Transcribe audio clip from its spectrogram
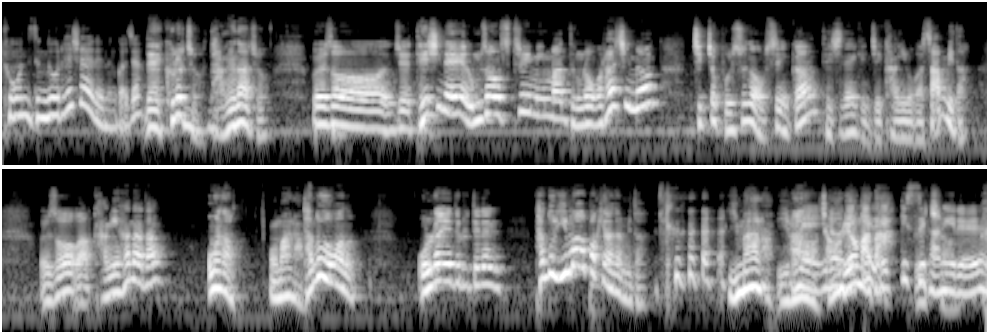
그건 등록을 하셔야 되는 거죠? 네, 그렇죠. 당연하죠. 그래서 이제 대신에 음성 스트리밍만 등록을 하시면 직접 볼 수는 없으니까 대신에 이제 강의료가 쌉니다. 그래서 아, 강의 하나당 5만 원, 5만 원. 단독 5만 원. 온라인 들을 때는 단독 2만 원밖에 안 합니다. 2만 원. 2만 원. 네, 저렴하다. 엑기, 엑기스 그렇죠. 강의를 네.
